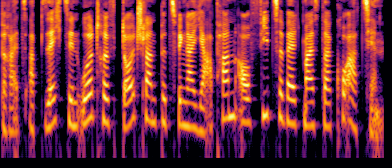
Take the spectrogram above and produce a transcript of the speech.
Bereits ab 16 Uhr trifft Deutschland-Bezwinger Japan auf Vize-Weltmeister Kroatien.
